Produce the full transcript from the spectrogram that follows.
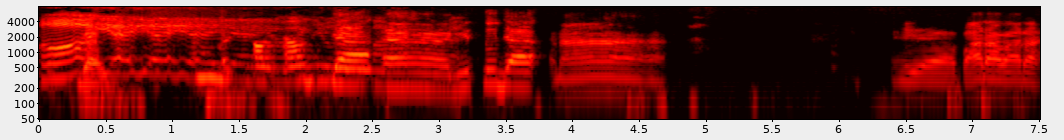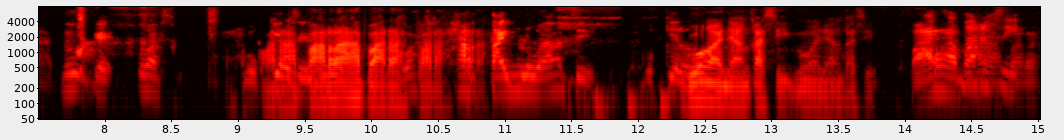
Oh Nggak- iya iya iya iya. Oh, oh, Ya, nah gitu ja. Nah. Iya, parah parah. Tuh kayak wah gokil Parah sih. parah parah Wah, parah Hard parah. time lu banget sih. Gokil. Gua nggak nyangka sih, gua nggak nyangka sih. Parah Parah parah sih. parah.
